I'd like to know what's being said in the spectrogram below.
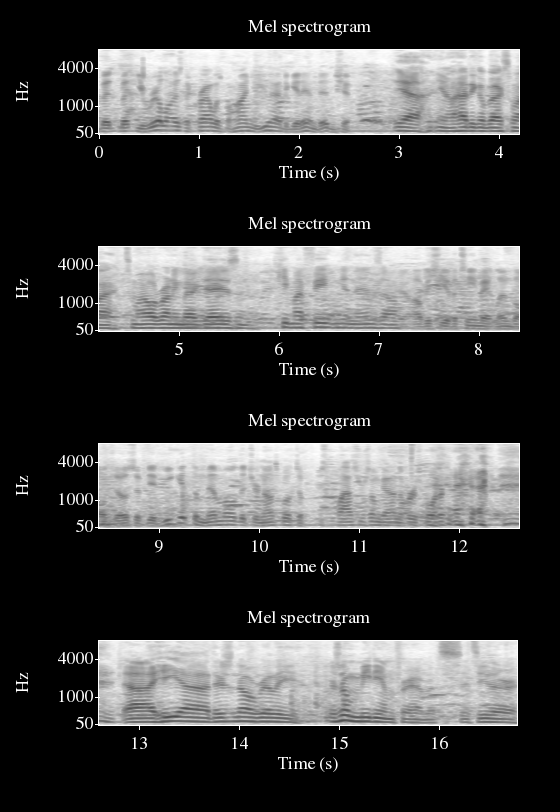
But but you realized the crowd was behind you. You had to get in, didn't you? Yeah, you know, I had to go back to my to my old running back days and keep my feet and get in the end zone. Obviously, you have a teammate, Linval Joseph. Did he get the memo that you're not supposed to plaster some guy in the first quarter? uh, he uh, there's no really there's no medium for him. It's it's either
